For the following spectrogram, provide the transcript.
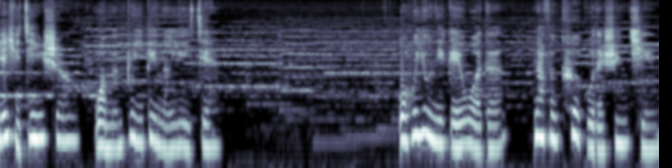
也许今生我们不一定能遇见，我会用你给我的。那份刻骨的深情，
